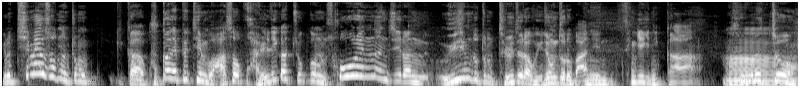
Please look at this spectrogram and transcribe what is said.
이런 팀에서는 좀 그러니까 국가대표팀 와서 관리가 조금 소홀했는지란 의심도 좀 들더라고 이 정도로 많이 생기니까. 그렇죠.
